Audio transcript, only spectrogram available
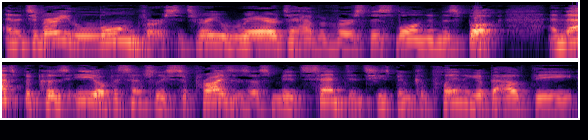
and it's a very long verse. It's very rare to have a verse this long in this book. And that's because Eov essentially surprises us mid-sentence. He's been complaining about the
